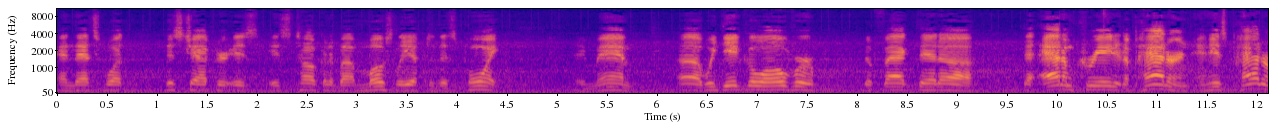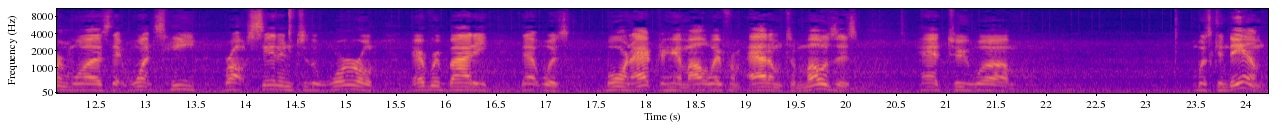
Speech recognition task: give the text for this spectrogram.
And that's what this chapter is, is talking about mostly up to this point. Amen. Uh, we did go over the fact that uh, that Adam created a pattern, and his pattern was that once he brought sin into the world, everybody that was born after him, all the way from Adam to Moses, had to um, was condemned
